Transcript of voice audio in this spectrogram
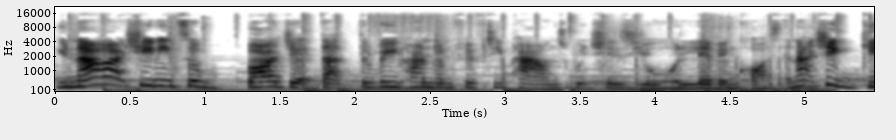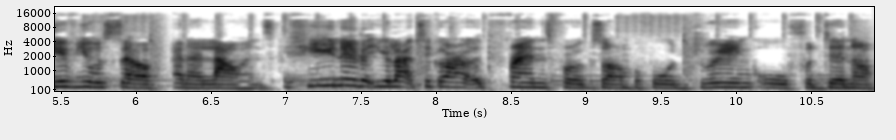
You now actually need to budget that 350 pounds, which is your living cost and actually give yourself an allowance. If you know that you like to go out with friends, for example, for a drink or for dinner,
